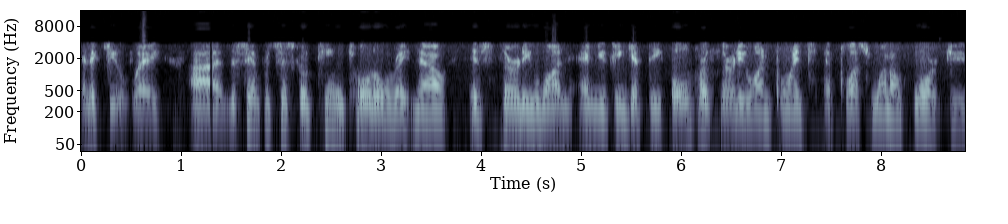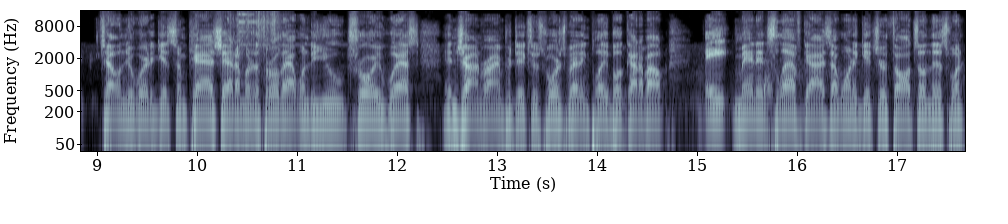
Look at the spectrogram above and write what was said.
in a cute way, uh, the San Francisco team total right now is 31, and you can get the over 31 points at plus 104, JB. Telling you where to get some cash at. I'm going to throw that one to you, Troy West and John Ryan, Predictive Sports Betting Playbook. Got about eight minutes left, guys. I want to get your thoughts on this one.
